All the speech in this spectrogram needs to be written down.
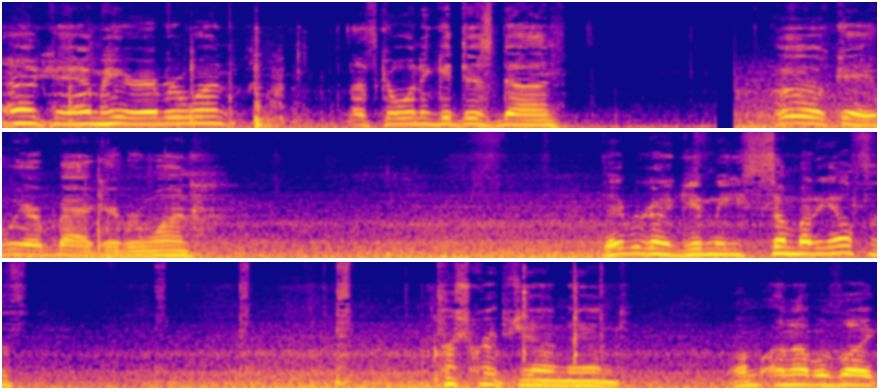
Okay, I'm here, everyone. Let's go in and get this done. Okay, we are back, everyone. They were going to give me somebody else's prescription and um, and I was like,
